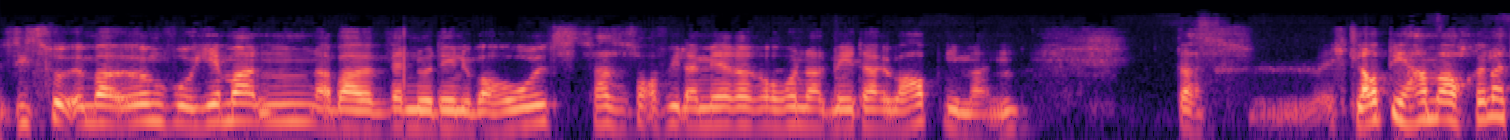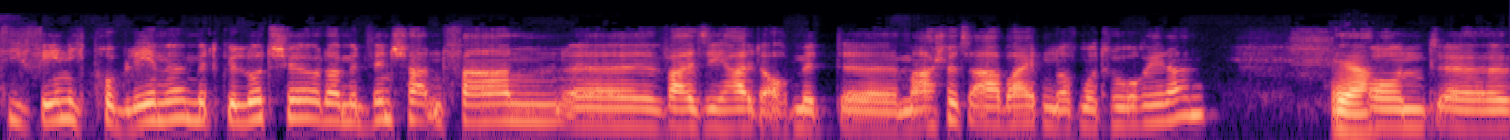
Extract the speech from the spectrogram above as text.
siehst du immer irgendwo jemanden, aber wenn du den überholst, hast du auch wieder mehrere hundert Meter überhaupt niemanden. Das, ich glaube, die haben auch relativ wenig Probleme mit Gelutsche oder mit Windschattenfahren, äh, weil sie halt auch mit äh, Marshalls arbeiten auf Motorrädern. Ja. Und äh,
